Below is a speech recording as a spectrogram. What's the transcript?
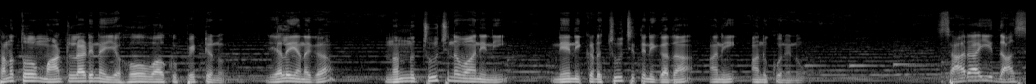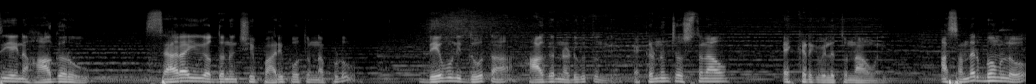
తనతో మాట్లాడిన యహోవాకు పెట్టెను. ఏలయనగా నన్ను చూచిన వానిని నేనిక్కడ చూచి తిని గదా అని అనుకొనెను. సారాయి దాసి అయిన హాగరు సారాయి యొద్ద నుంచి పారిపోతున్నప్పుడు దేవుని దూత హాగర్ను అడుగుతుంది ఎక్కడి నుంచి వస్తున్నావు? ఎక్కడికి వెళుతున్నావు? అని. ఆ సందర్భంలో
